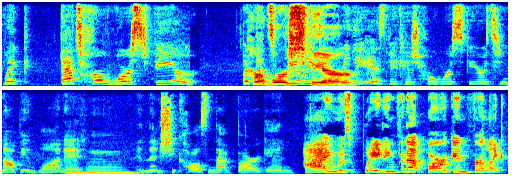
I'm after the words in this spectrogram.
Like That's her worst fear. But Her that's worst really, fear. It really is because her worst fear is to not be wanted. Mm-hmm. And then she calls in that bargain. I was waiting for that bargain for like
